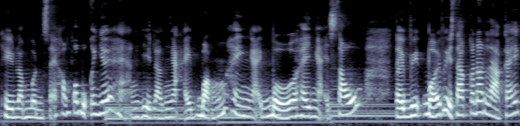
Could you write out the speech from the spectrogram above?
thì là mình sẽ không có một cái giới hạn gì là ngại bẩn hay ngại bựa hay ngại xấu. Tại vì bởi vì sao? Cái đó là cái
